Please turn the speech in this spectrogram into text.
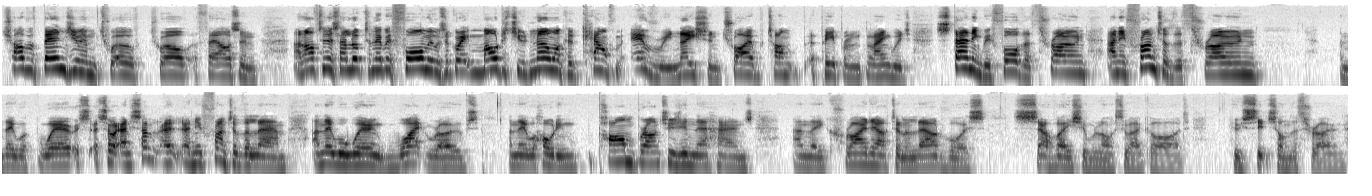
Tribe of Benjamin, 12,000. 12, and after this I looked, and there before me was a great multitude, no one could count from every nation, tribe, tongue, people, and language, standing before the throne, and in front of the throne, and they were wearing, sorry, and, and in front of the Lamb, and they were wearing white robes, and they were holding palm branches in their hands, and they cried out in a loud voice, Salvation belongs to our God, who sits on the throne,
